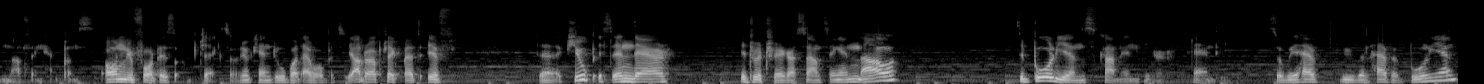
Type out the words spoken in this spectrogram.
nothing happens. Only for this object, so you can do whatever with the other object, but if the cube is in there, it will trigger something. And now the booleans come in here handy. So we have we will have a boolean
